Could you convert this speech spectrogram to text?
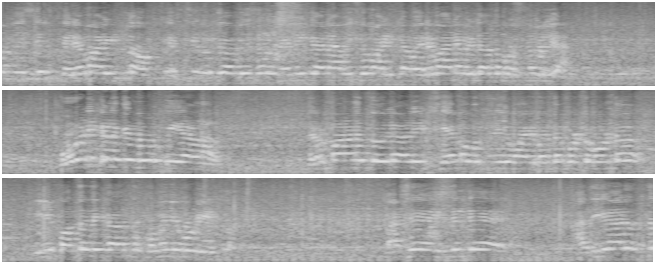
ഓഫീസിൽ സ്ഥിരമായിട്ടുള്ള എക്സിക്യൂട്ടീവ് ഓഫീസറെ നിയമിക്കാൻ ആവശ്യമായിട്ടുള്ള വരുമാനമില്ലാത്ത പ്രശ്നമില്ല. കോടിക്കണക്കിന് രൂപയാണ് നിർമ്മാണ തൊഴിലാളി ക്ഷേമ പദ്ധതിയുമായി ബന്ധപ്പെട്ടുകൊണ്ട് ഈ പദ്ധതി പദ്ധതിക്കകത്ത് കുമിഞ്ഞുകൂടിയിട്ടുള്ളത് പക്ഷേ ഇതിന്റെ അധികാരസ്ഥ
